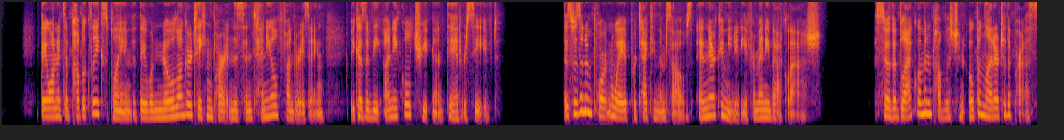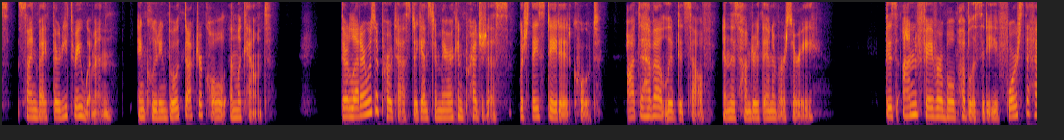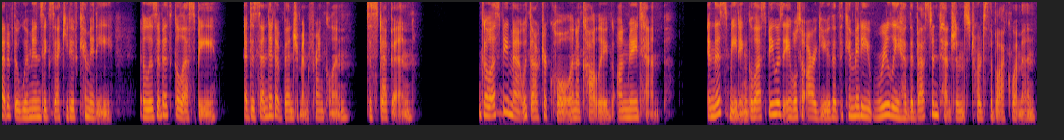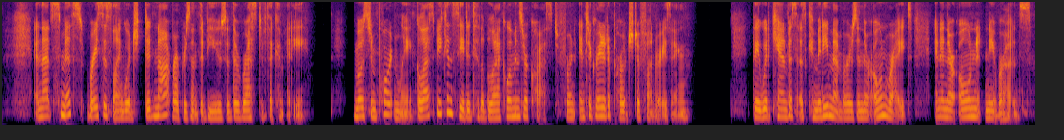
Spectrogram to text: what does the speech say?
They wanted to publicly explain that they were no longer taking part in the centennial fundraising because of the unequal treatment they had received. This was an important way of protecting themselves and their community from any backlash. So the Black women published an open letter to the press signed by 33 women, including both Dr. Cole and LeCount. Their letter was a protest against American prejudice, which they stated, quote, ought to have outlived itself in this 100th anniversary. This unfavorable publicity forced the head of the Women's Executive Committee, Elizabeth Gillespie, a descendant of Benjamin Franklin, to step in. Gillespie met with Dr. Cole and a colleague on May 10th. In this meeting, Gillespie was able to argue that the committee really had the best intentions towards the black women, and that Smith's racist language did not represent the views of the rest of the committee. Most importantly, Gillespie conceded to the black women's request for an integrated approach to fundraising. They would canvass as committee members in their own right and in their own neighborhoods.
